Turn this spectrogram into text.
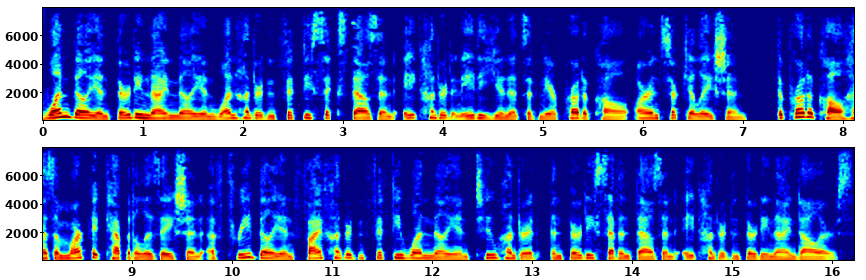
1,039,156,880 units of Near Protocol are in circulation, the protocol has a market capitalization of $3,551,237,839.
